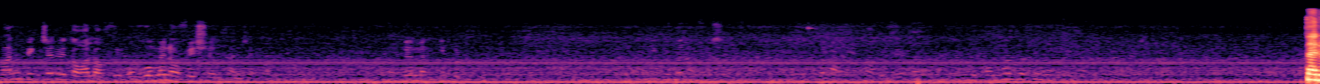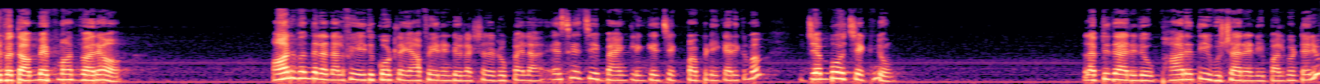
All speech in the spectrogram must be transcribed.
One picture with all of the women officials and చెప్పండి. ఇప్పుడు తర్వాత మెప్మా ద్వారా ఆరు వందల నలభై ఐదు కోట్ల యాభై రెండు లక్షల రూపాయల ఎస్హెచ్జి బ్యాంక్ లింకేజ్ చెక్ పంపిణీ కార్యక్రమం జంబో చెక్ను లబ్ధిదారులు భారతి ఉషారాణి పాల్గొంటారు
